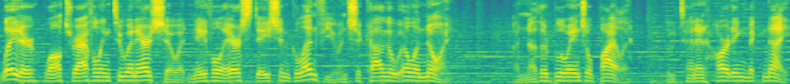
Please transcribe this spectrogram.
Later, while traveling to an air show at Naval Air Station Glenview in Chicago, Illinois, another Blue Angel pilot, Lieutenant Harding McKnight,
